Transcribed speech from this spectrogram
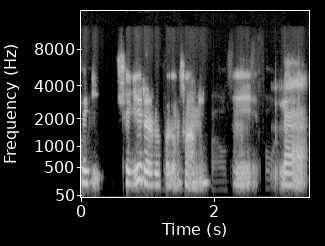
segui- seguir a Rupa Goswami. Y la,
